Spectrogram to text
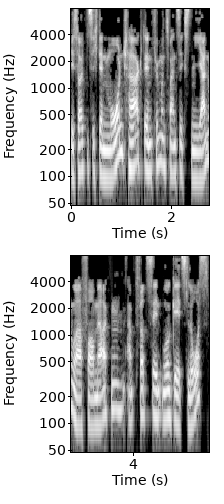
die sollten sich den Montag, den 25. Januar vormerken. Ab 14 Uhr geht's los.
